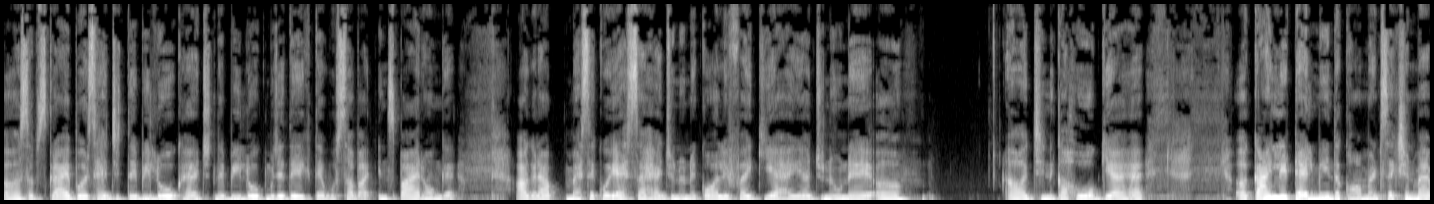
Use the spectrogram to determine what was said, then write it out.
सब्सक्राइबर्स uh, हैं जितने भी लोग हैं जितने भी लोग मुझे देखते हैं वो सब इंस्पायर होंगे। अगर आप में से कोई ऐसा है जिन्होंने क्वालिफाई किया है या जिन्होंने जिनका हो गया है kindly tell me in the comment section मैं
